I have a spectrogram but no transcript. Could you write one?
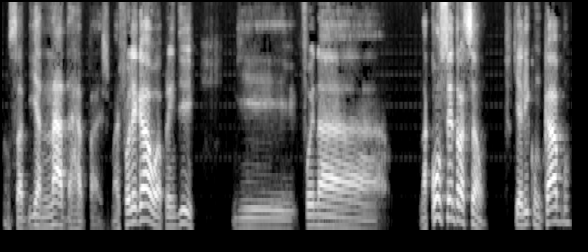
Não sabia nada, rapaz. Mas foi legal, aprendi. E foi na, na concentração. Fiquei ali com o cabo.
